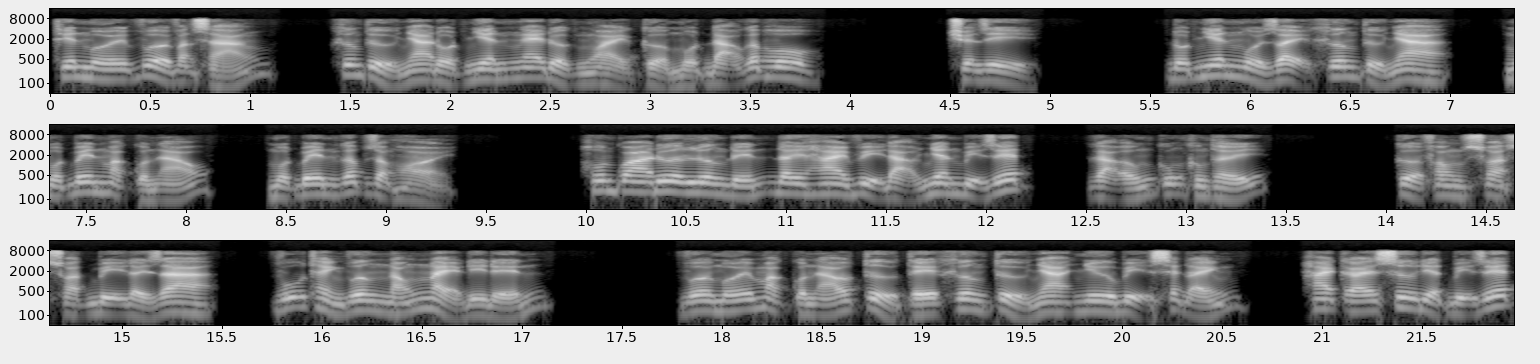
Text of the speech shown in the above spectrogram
Thiên mới vừa vặn sáng, Khương Tử Nha đột nhiên nghe được ngoài cửa một đạo gấp hô. Chuyện gì? Đột nhiên ngồi dậy Khương Tử Nha, một bên mặc quần áo, một bên gấp giọng hỏi. Hôm qua đưa lương đến đây hai vị đạo nhân bị giết, gạo ống cũng không thấy. Cửa phòng soạt soạt bị đẩy ra, Vũ Thành Vương nóng nảy đi đến. Vừa mới mặc quần áo tử tế Khương Tử Nha như bị xét đánh, hai cái sư điệt bị giết,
